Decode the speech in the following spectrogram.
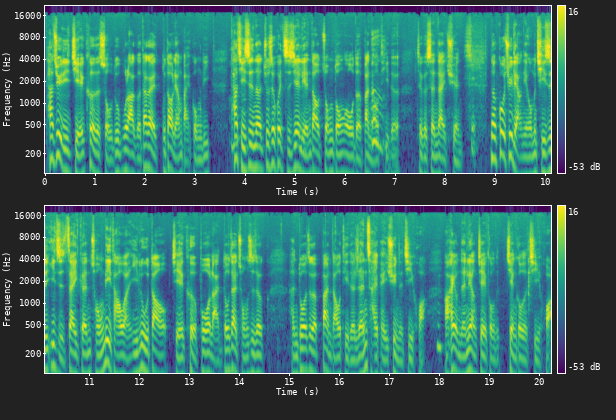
它距离捷克的首都布拉格大概不到两百公里，它其实呢就是会直接连到中东欧的半导体的。这个生态圈是。那过去两年，我们其实一直在跟从立陶宛一路到捷克、波兰，都在从事着很多这个半导体的人才培训的计划啊，还有能量建构的建构的计划。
